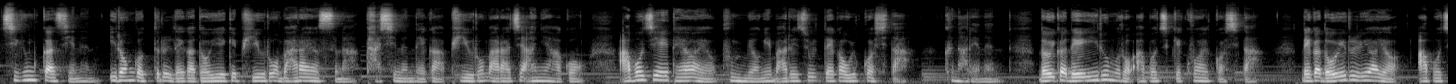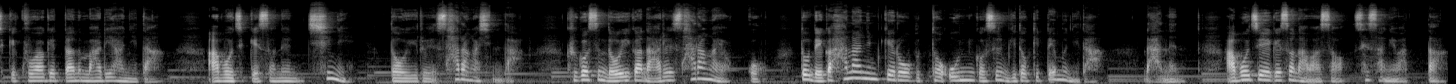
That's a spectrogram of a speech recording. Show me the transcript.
지금까지는 이런 것들을 내가 너희에게 비유로 말하였으나 다시는 내가 비유로 말하지 아니하고 아버지에 대하여 분명히 말해줄 때가 올 것이다. 그날에는 너희가 내 이름으로 아버지께 구할 것이다. 내가 너희를 위하여 아버지께 구하겠다는 말이 아니다. 아버지께서는 친히 너희를 사랑하신다. 그것은 너희가 나를 사랑하였고 또 내가 하나님께로부터 온 것을 믿었기 때문이다. 나는 아버지에게서 나와서 세상에 왔다.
